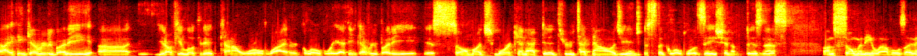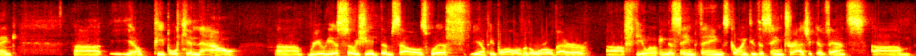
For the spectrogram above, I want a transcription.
I think everybody, uh, you know, if you look at it kind of worldwide or globally, I think everybody is so much more connected through technology and just the globalization of business on so many levels. I think, uh, you know, people can now um, really associate themselves with, you know, people all over the world that are uh, feeling the same things, going through the same tragic events. Um,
